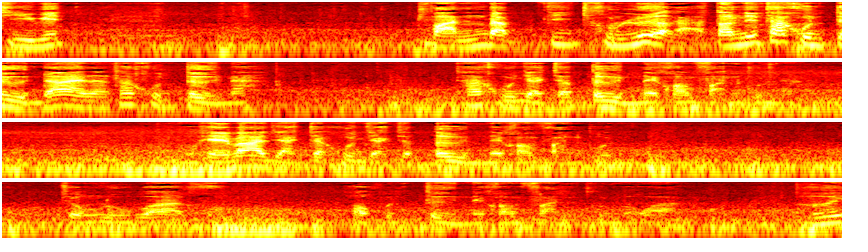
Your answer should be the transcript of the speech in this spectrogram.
ชีวิต ฝันแบบที่คุณเลือกอะตอนนี้ถ้าคุณตื่นได้นะถ้าคุณตื่นนะ ถ้าคุณอยากจะตื่นในความฝันคุณนะโอเคป่ะอยากจะคุณอยากจะตื่นในความฝันคุณ จงรู้ว่าพอคุณตื่นในความฝันคุณบอกว่า เฮ้ย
